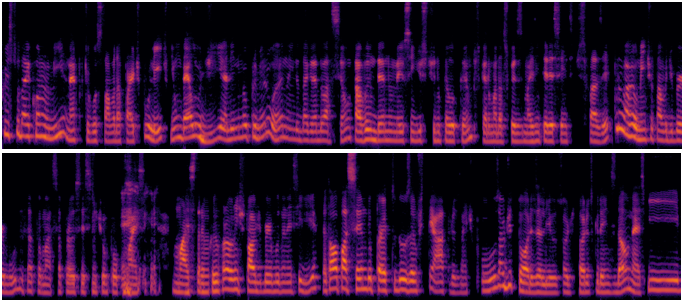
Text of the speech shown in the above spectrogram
Fui estudar economia, né, porque eu gostava da parte política, e um belo dia, ali no meu primeiro ano ainda da graduação, tava andando andando meio sem destino pelo campus, que era uma das coisas mais interessantes de se fazer. Provavelmente eu tava de bermuda, tá, Tomás? Só pra você sentir um pouco mais, mais tranquilo. Provavelmente eu tava de bermuda nesse dia. Eu tava passando perto dos anfiteatros, né? Tipo, os auditórios ali, os auditórios grandes da Unesp. E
